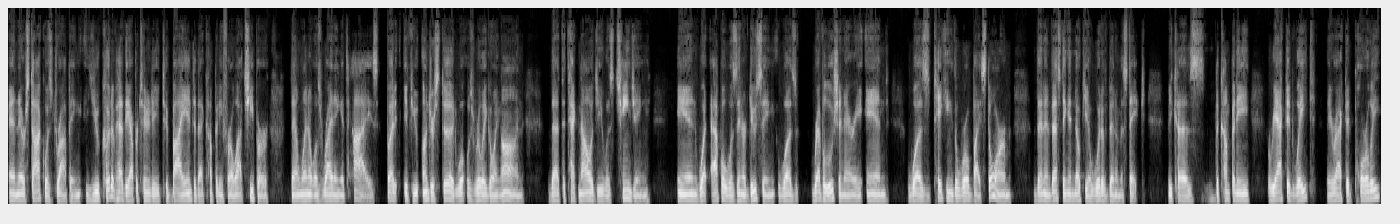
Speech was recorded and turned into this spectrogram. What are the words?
and their stock was dropping, you could have had the opportunity to buy into that company for a lot cheaper than when it was riding its highs. But if you understood what was really going on, that the technology was changing And what Apple was introducing was revolutionary and was taking the world by storm, then investing in Nokia would have been a mistake because the company reacted late, they reacted poorly,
